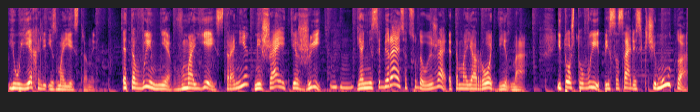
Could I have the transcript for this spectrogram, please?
и уехали из моей страны. Это вы мне в моей стране мешаете жить. Мгм. Я не собираюсь отсюда уезжать. Это моя родина. И то, что вы присосались к чему-то,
